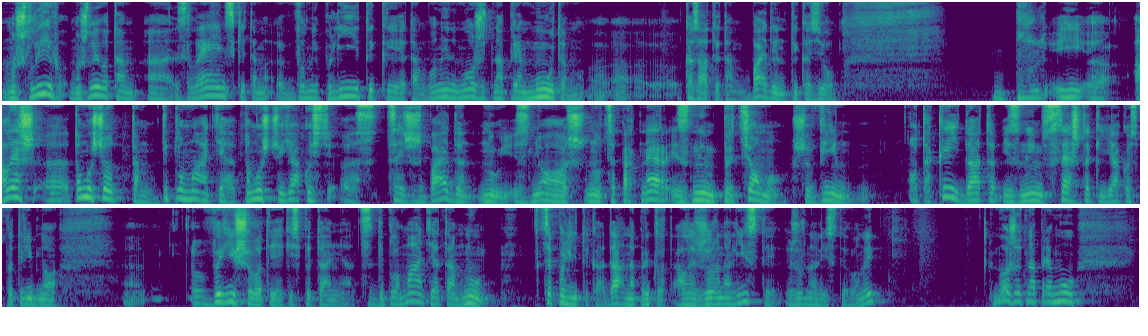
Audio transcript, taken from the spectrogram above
Можливо, можливо, там е, Зеленський, там е, вони політики, там вони не можуть напряму там е, казати там Байден, ти козьол. І, але ж тому, що там дипломатія, тому що якось цей ж Байден, ну з нього ж ну це партнер, і з ним при цьому, що він отакий, да, там, і з ним все ж таки якось потрібно вирішувати якісь питання. Це дипломатія, там, ну це політика, да, наприклад. Але журналісти, журналісти, вони можуть напряму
